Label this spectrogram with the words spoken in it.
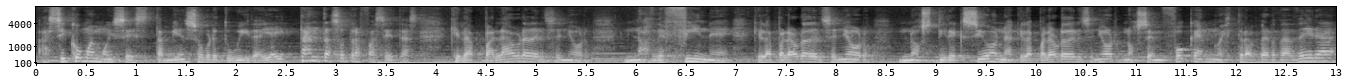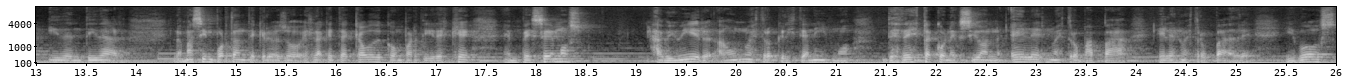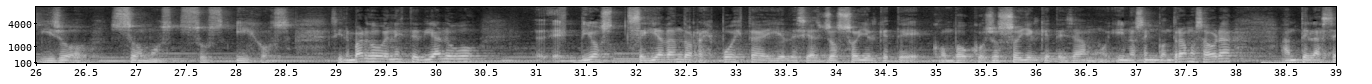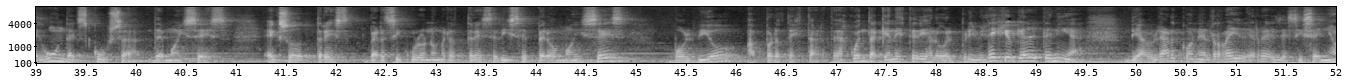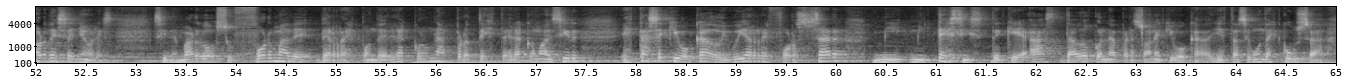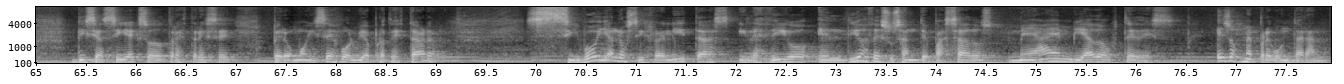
así como en Moisés, también sobre tu vida. Y hay tantas otras facetas que la palabra del Señor nos define, que la palabra del Señor nos direcciona, que la palabra del Señor nos enfoca en nuestra verdadera identidad. La más importante, creo yo, es la que te acabo de compartir, es que empecemos a vivir aún nuestro cristianismo desde esta conexión. Él es nuestro papá, Él es nuestro padre y vos y yo somos sus hijos. Sin embargo, en este diálogo eh, Dios seguía dando respuesta y Él decía, yo soy el que te convoco, yo soy el que te llamo. Y nos encontramos ahora ante la segunda excusa de Moisés. Éxodo 3, versículo número 13 dice, pero Moisés volvió a protestar. Te das cuenta que en este diálogo el privilegio que él tenía de hablar con el rey de reyes y señor de señores, sin embargo su forma de, responder era con una protesta, era como decir, estás equivocado y voy a reforzar mi, mi tesis de que has dado con la persona equivocada. Y esta segunda excusa dice así Éxodo 3:13, pero Moisés volvió a protestar si voy a los israelitas y les digo, el Dios de sus antepasados me ha enviado a ustedes, ellos me preguntarán,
